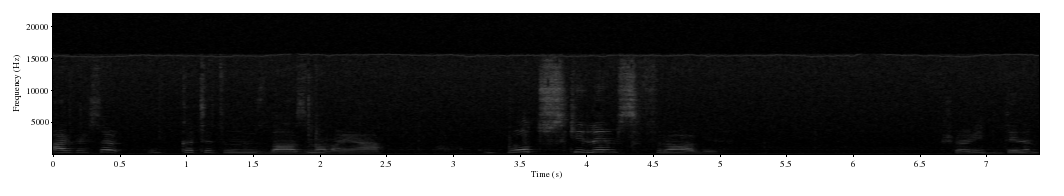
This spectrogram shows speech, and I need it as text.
Arkadaşlar dikkat etmemiz lazım ama ya. Bot skill'lerim sıfır abi. Şöyle gidelim.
